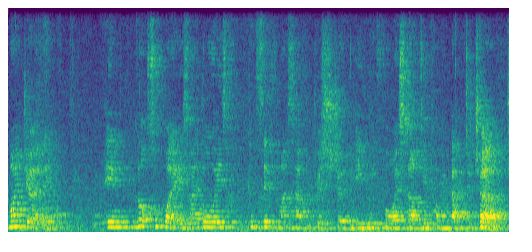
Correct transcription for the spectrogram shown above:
my journey. In lots of ways, I'd always considered myself a Christian even before I started coming back to church.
